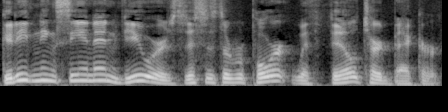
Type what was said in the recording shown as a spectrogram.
Good evening, CNN viewers. This is the report with Phil Turdbecker.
